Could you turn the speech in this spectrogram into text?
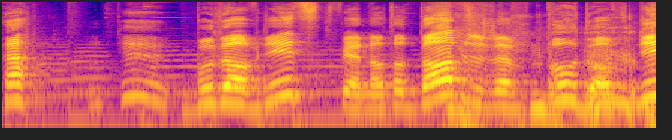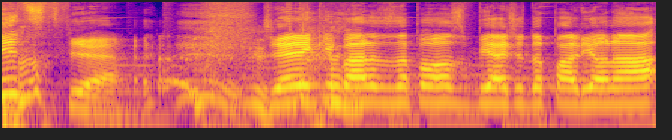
budownictwie, no to dobrze, że w budownictwie. Dzięki bardzo za pomoc, wbijajcie do Paliona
